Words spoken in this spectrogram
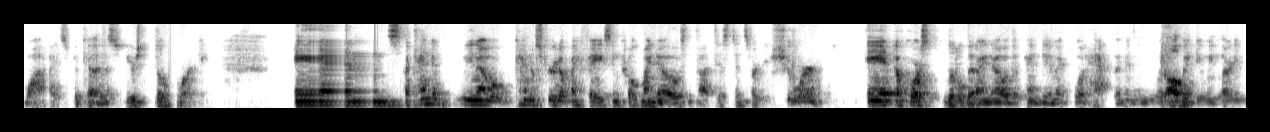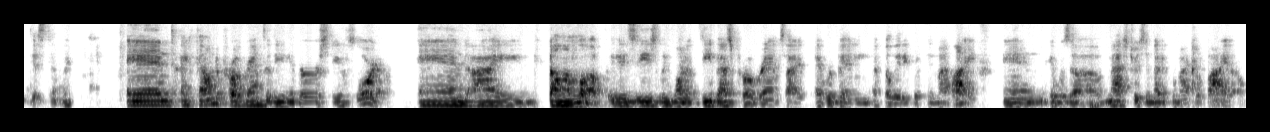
wise because you're still working. And I kind of, you know, kind of screwed up my face and curled my nose and thought, distance, are you sure? And of course, little did I know the pandemic would happen and we would all be doing learning distantly. And I found a program through the University of Florida and I fell in love. It is easily one of the best programs I've ever been affiliated with in my life. And it was a master's in medical microbiome.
